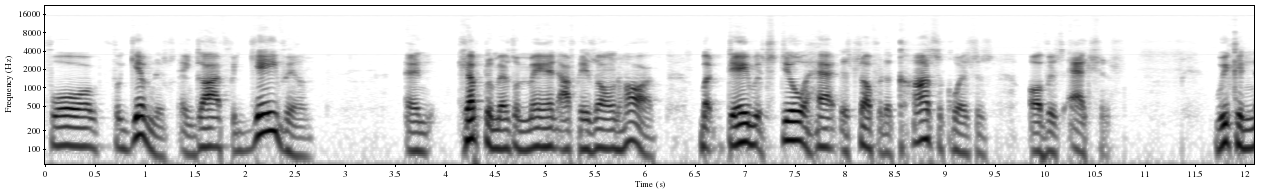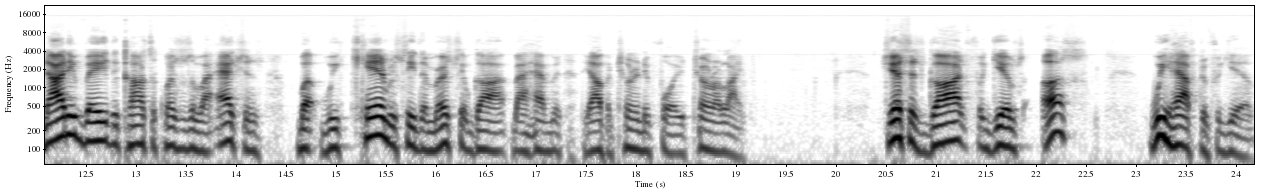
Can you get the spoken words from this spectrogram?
for forgiveness, and God forgave him and kept him as a man after his own heart. But David still had to suffer the consequences of his actions. We cannot evade the consequences of our actions, but we can receive the mercy of God by having the opportunity for eternal life. Just as God forgives us, we have to forgive.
